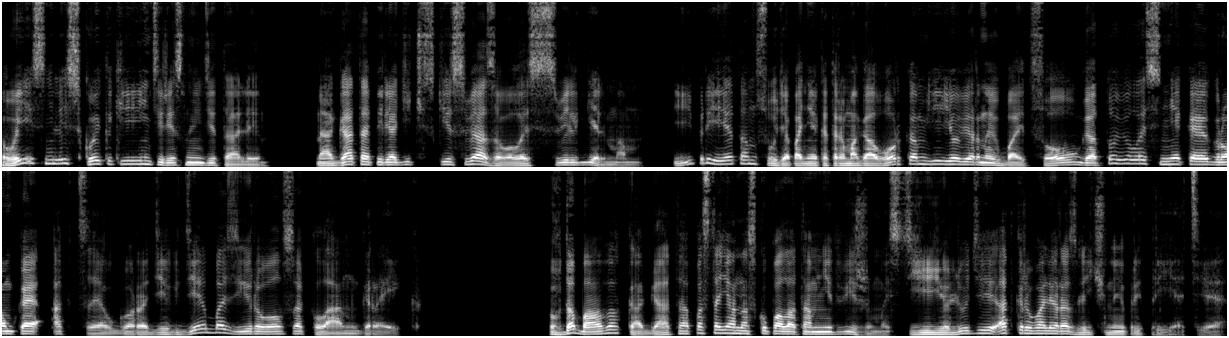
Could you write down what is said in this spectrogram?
Выяснились кое-какие интересные детали. Агата периодически связывалась с Вильгельмом. И при этом, судя по некоторым оговоркам ее верных бойцов, готовилась некая громкая акция в городе, где базировался клан Грейк. Вдобавок, Агата постоянно скупала там недвижимость, ее люди открывали различные предприятия.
